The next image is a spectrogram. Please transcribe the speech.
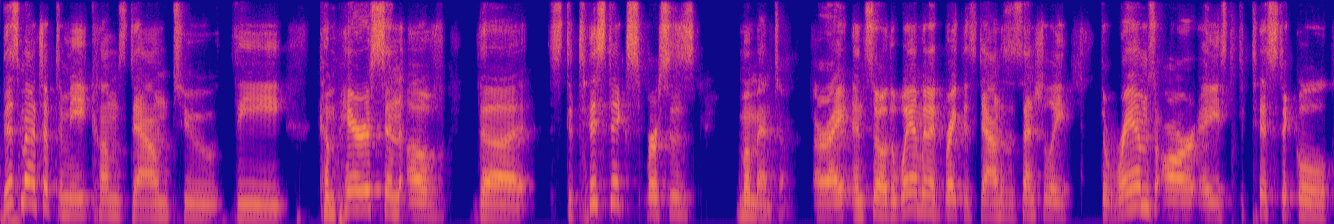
this matchup to me comes down to the comparison of the statistics versus momentum. All right. And so the way I'm going to break this down is essentially the Rams are a statistical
